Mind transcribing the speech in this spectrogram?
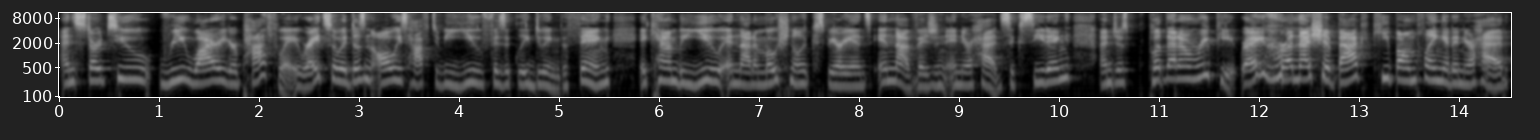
and start to rewire your pathway, right? So it doesn't always have to be you physically doing the thing. It can be you in that emotional experience, in that vision in your head, succeeding and just put that on repeat, right? Run that shit back, keep on playing it in your head.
